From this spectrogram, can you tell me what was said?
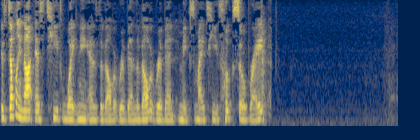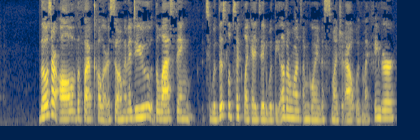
It's definitely not as teeth whitening as the Velvet Ribbon. The Velvet Ribbon makes my teeth look so bright. Those are all of the five colors. So I'm going to do the last thing to, with this lipstick like I did with the other ones. I'm going to smudge it out with my finger.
